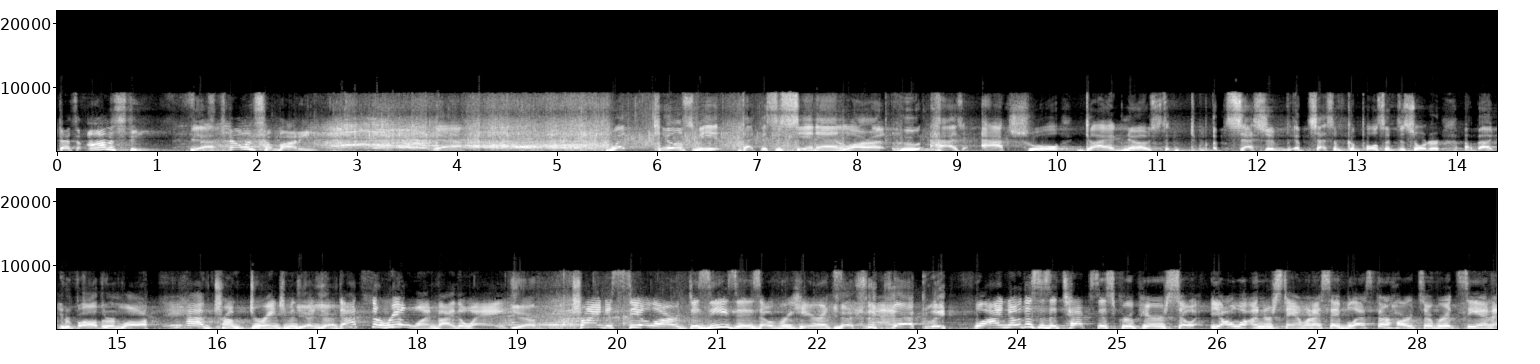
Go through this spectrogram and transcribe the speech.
That's honesty. Yeah. That's telling somebody. Yeah. What kills me that this is CNN, Lara, who has actual diagnosed obsessive obsessive compulsive disorder about your father-in-law. They have Trump derangement Yeah, syndrome. yeah. That's the real one, by the way. Yeah. Trying to steal our diseases over here at Yes, CNN. exactly. Well, I know this is a Texas group here, so y'all will understand when I say bless their hearts over at CNN.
